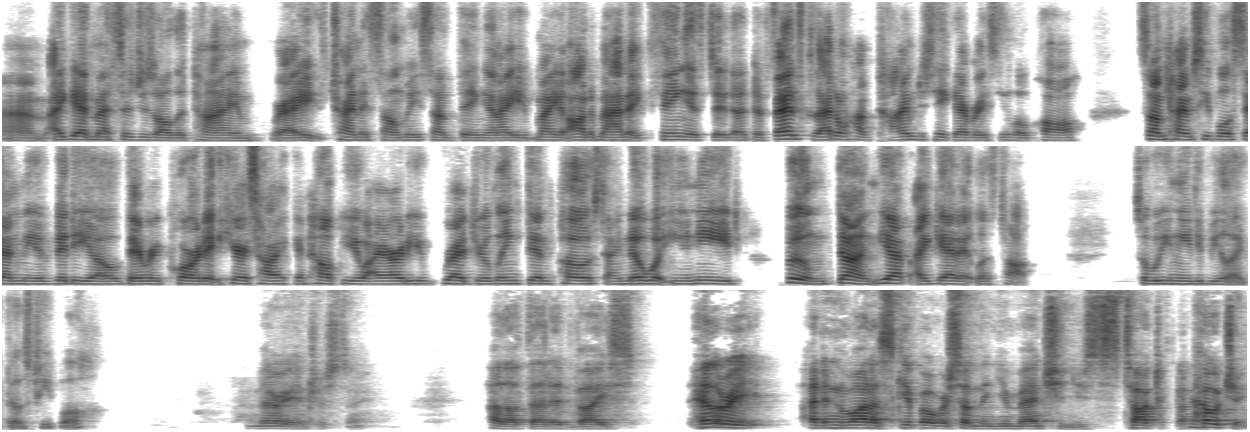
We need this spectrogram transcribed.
um, I get messages all the time, right? Trying to sell me something. And I my automatic thing is to a defense because I don't have time to take every single call. Sometimes people send me a video, they record it. Here's how I can help you. I already read your LinkedIn post. I know what you need. Boom, done. Yep, I get it. Let's talk. So we need to be like those people. Very interesting. I love that advice. Hillary, I didn't want to skip over something you mentioned. You talked about coaching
